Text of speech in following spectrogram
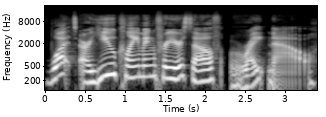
What are you claiming for yourself right now?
